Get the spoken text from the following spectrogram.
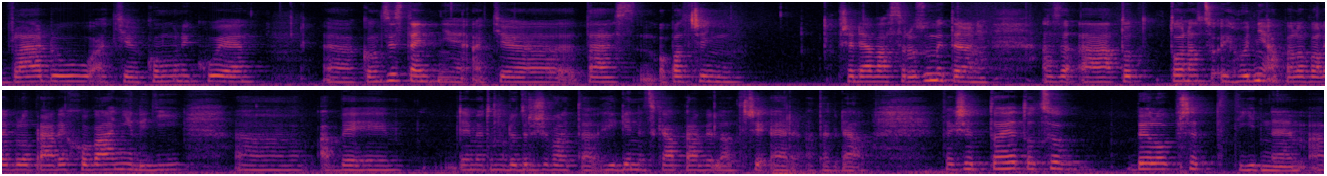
vládu, ať komunikuje Eh, konzistentně, ať eh, ta opatření předává srozumitelně. A, to, to, na co i hodně apelovali, bylo právě chování lidí, eh, aby, dejme tomu, dodržovali ta hygienická pravidla 3R a tak dále. Takže to je to, co bylo před týdnem a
